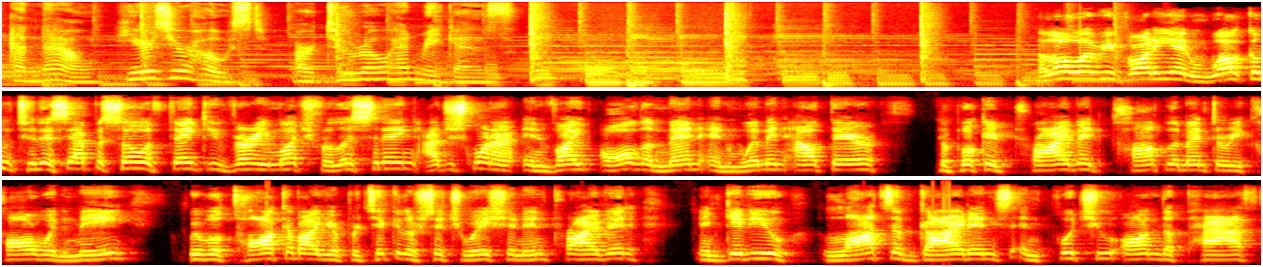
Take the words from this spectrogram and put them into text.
And now, here's your host, Arturo Henriquez. Hello, everybody, and welcome to this episode. Thank you very much for listening. I just want to invite all the men and women out there to book a private complimentary call with me. We will talk about your particular situation in private and give you lots of guidance and put you on the path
